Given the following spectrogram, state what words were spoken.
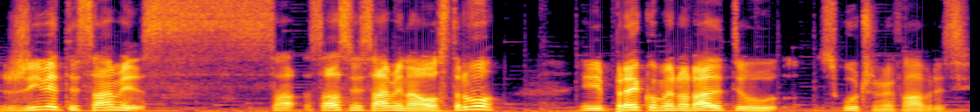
živjeti sami, sa- sasvim sami na ostrvu i prekomjerno raditi u skučenoj fabrici?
